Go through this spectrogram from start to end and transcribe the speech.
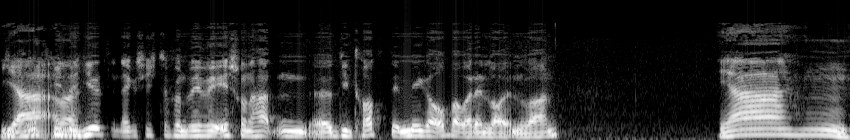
Die ja, so viele Heels in der Geschichte von WWE schon hatten, äh, die trotzdem mega over bei den Leuten waren. Ja, hm.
